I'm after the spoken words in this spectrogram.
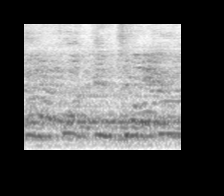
show fucking joke.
